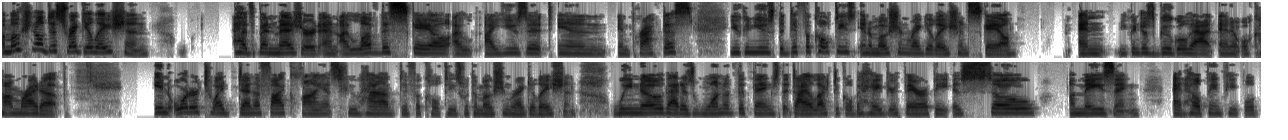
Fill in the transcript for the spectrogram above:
Emotional dysregulation has been measured and i love this scale. I, I use it in in practice. You can use the difficulties in emotion regulation scale and you can just google that and it will come right up in order to identify clients who have difficulties with emotion regulation we know that is one of the things that dialectical behavior therapy is so amazing at helping people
